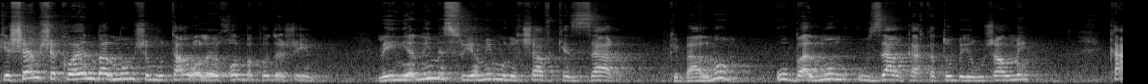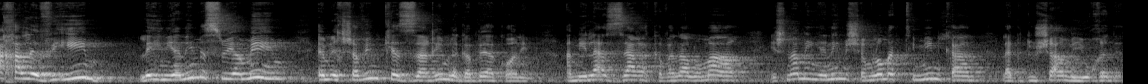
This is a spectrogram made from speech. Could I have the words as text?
כשם שכהן בעל מום שמותר לו לאכול בקודשים, לעניינים מסוימים הוא נחשב כזר, כבעל מום, הוא בעל מום, הוא זר, כך כתוב בירושלמי. ככה לוויים לעניינים מסוימים הם נחשבים כזרים לגבי הכהנים. המילה זר, הכוונה לומר, ישנם עניינים שהם לא מתאימים כאן לקדושה המיוחדת.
